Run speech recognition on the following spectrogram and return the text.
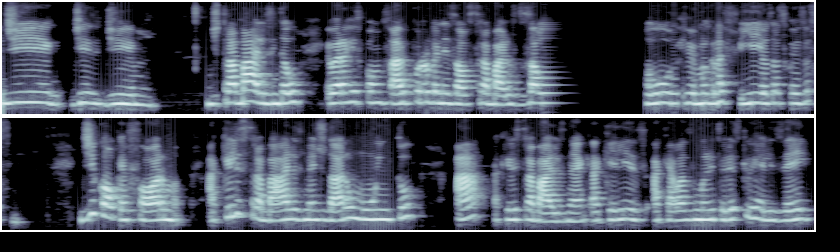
de, de, de, de trabalhos. Então, eu era responsável por organizar os trabalhos dos alunos, bibliografia e outras coisas assim. De qualquer forma, aqueles trabalhos me ajudaram muito a aqueles trabalhos, né? Aqueles, aquelas monitorias que eu realizei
